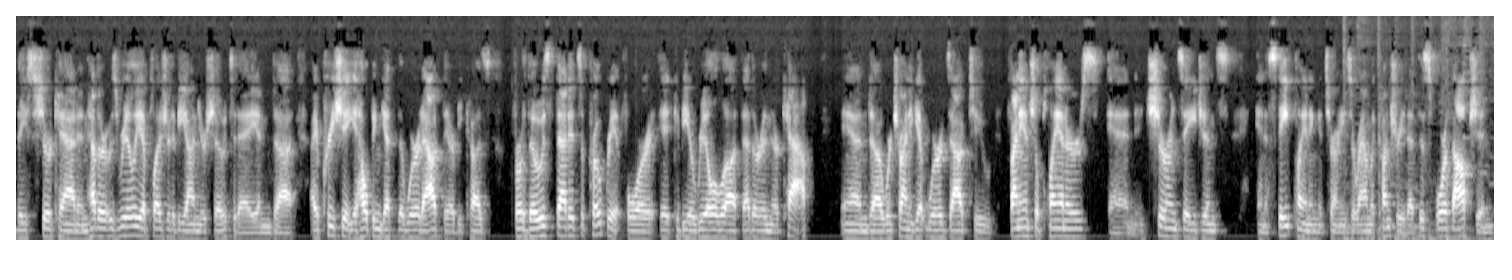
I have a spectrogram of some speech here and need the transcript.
They sure can. And Heather, it was really a pleasure to be on your show today. And uh, I appreciate you helping get the word out there because for those that it's appropriate for, it could be a real uh, feather in their cap. And uh, we're trying to get words out to financial planners and insurance agents and estate planning attorneys around the country that this fourth option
